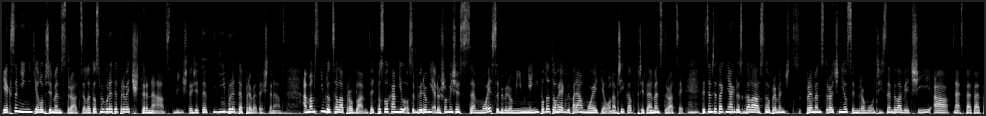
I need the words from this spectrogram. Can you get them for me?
Jak se mění tělo při menstruaci? Letos mi bude teprve 14, víš, takže te- jí Mhm. bude teprve těch 14. A mám s ním docela problém. Teď poslouchám díl o sebevědomí a došlo mi, že se moje sebevědomí mění podle toho, jak vypadá moje tělo, například při té menstruaci. Teď jsem se tak nějak dostala z toho premen- premenstruačního syndromu. Dřív jsem byla větší a ne, z PPP,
